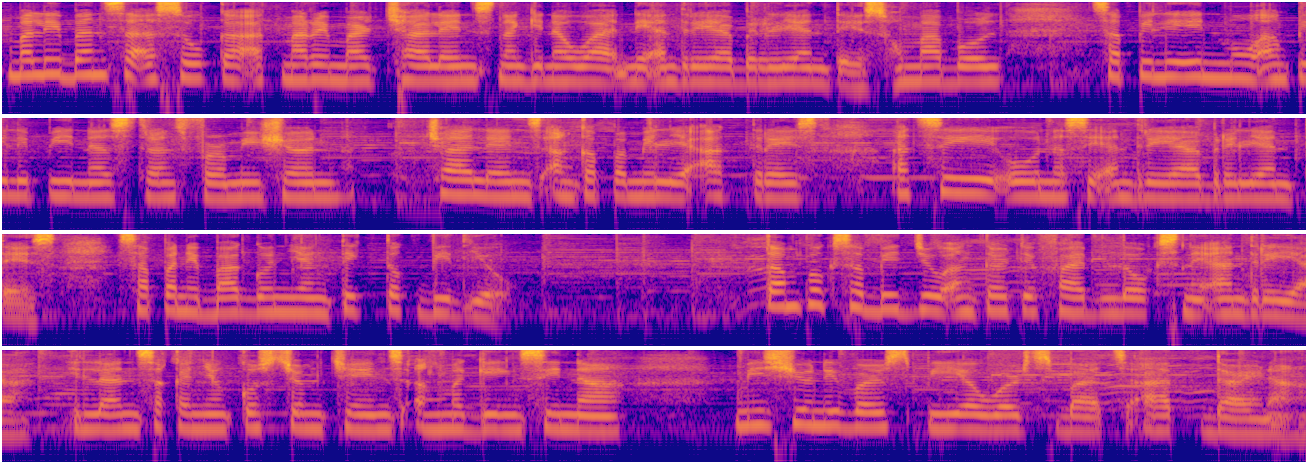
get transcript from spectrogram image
Maliban sa Asuka at Marimar Challenge na ginawa ni Andrea Brillantes, humabol sa Piliin Mo ang Pilipinas Transformation Challenge ang kapamilya actress at CEO na si Andrea Brillantes sa panibago niyang TikTok video. Tampok sa video ang 35 looks ni Andrea. Ilan sa kanyang costume change ang maging sina Miss Universe Pia Wurtzbach at Darna.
